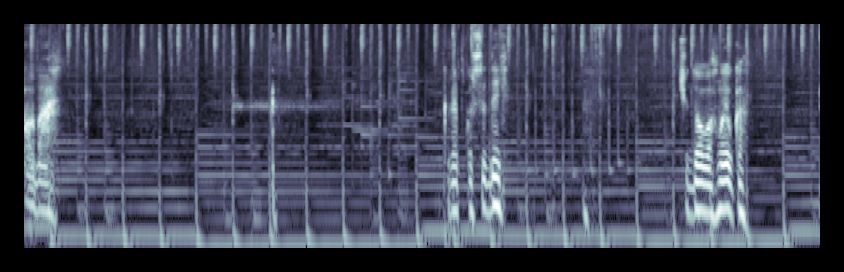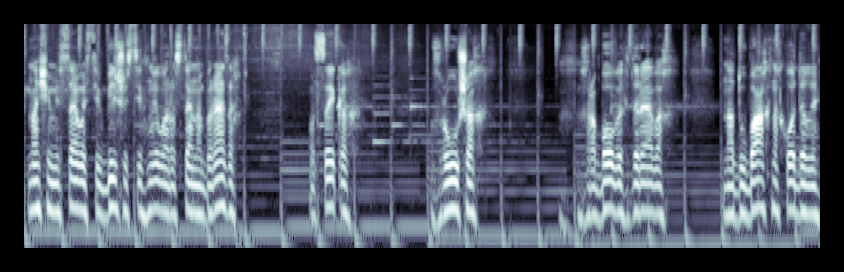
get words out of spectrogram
Оба. Крепко сидить. Чудова гливка. В нашій місцевості в більшості глива росте на березах, осиках, грушах, грабових деревах, на дубах знаходили,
